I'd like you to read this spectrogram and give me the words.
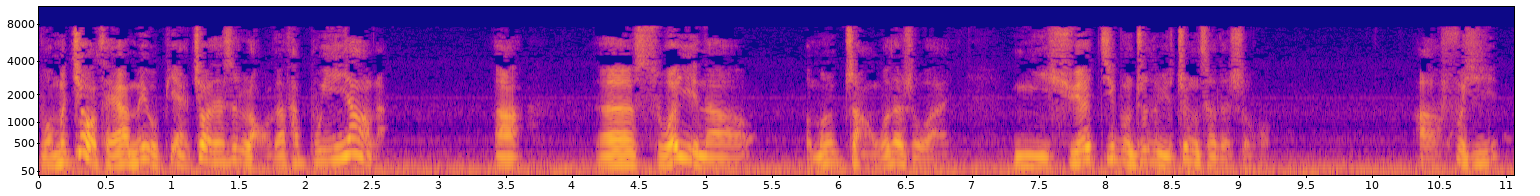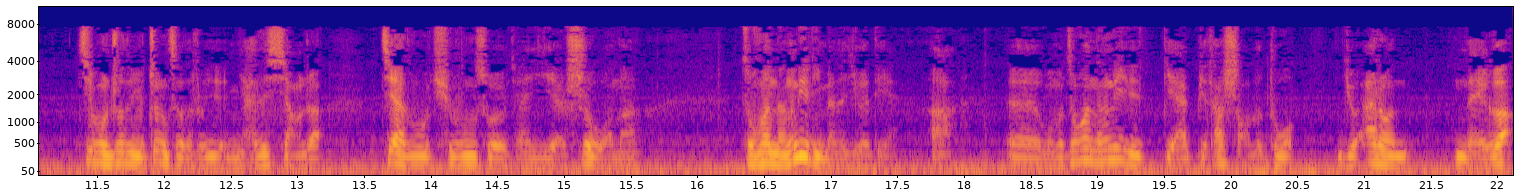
我们教材啊没有变，教材是老的，它不一样了啊。呃，所以呢，我们掌握的时候啊，你学基本制度与政策的时候啊，复习基本制度与政策的时候，你还得想着建筑物区分所有权也是我们综合能力里面的一个点啊。呃，我们综合能力的点比它少得多，你就按照哪个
